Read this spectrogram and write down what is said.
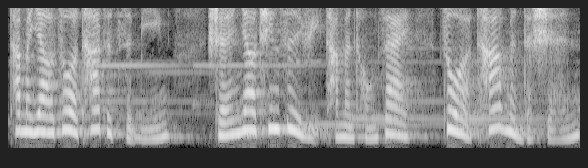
他们要做他的子民。”神要亲自与他们同在，做他们的神。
